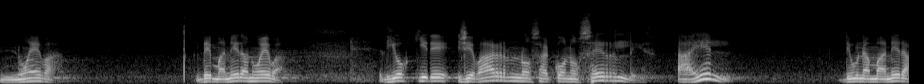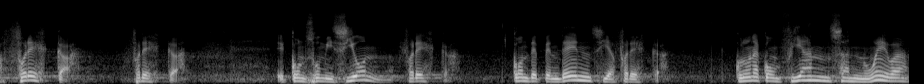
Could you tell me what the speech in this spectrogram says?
nueva de manera nueva. Dios quiere llevarnos a conocerles a Él de una manera fresca, fresca, eh, con sumisión fresca, con dependencia fresca, con una confianza nueva,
